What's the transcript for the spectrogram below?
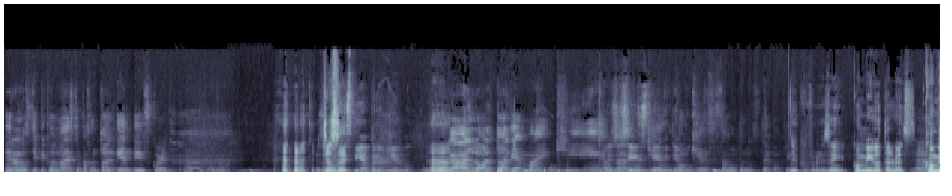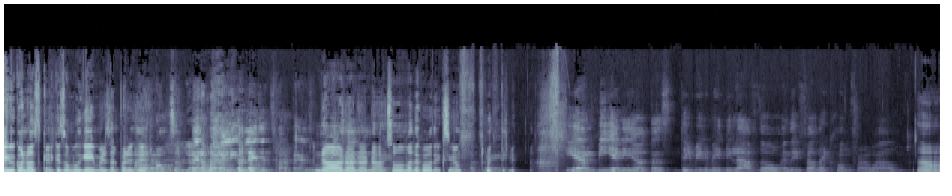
Eran los típicos madres que pasan todo el día en Discord. Eso Yo no sé. existía, pero entiendo. Ah, Jugaban LOL todo el día. Mae, ¿qué? O Eso sea, sí ¿con, existía en mi quién, tiempo. ¿con quién se está juntando usted, papi? sí, por favor, sí, conmigo tal vez. Ah. Conmigo y con Oscar, que somos gamers al parecer. Pero, vamos a hablar pero de juegan LOL. League of Legends para pegarles un No, no, no, no. Somos más de juego de acción. Y eran bien idiotas. They really made me laugh though, and they felt like home for a while. Oh.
